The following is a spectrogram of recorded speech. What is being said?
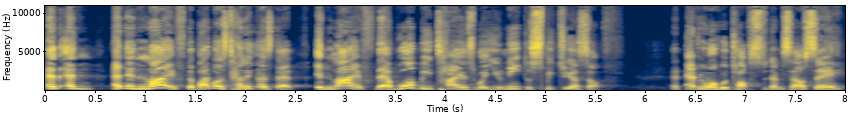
And, and, and in life, the Bible is telling us that in life, there will be times where you need to speak to yourself. And everyone who talks to themselves say,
